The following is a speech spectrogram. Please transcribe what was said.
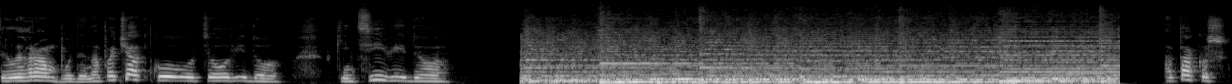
Telegram буде на початку цього відео, в кінці відео. Також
